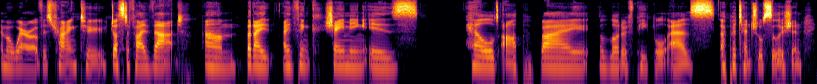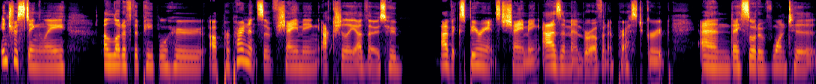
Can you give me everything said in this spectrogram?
am aware of is trying to justify that um, but I, I think shaming is held up by a lot of people as a potential solution. Interestingly, a lot of the people who are proponents of shaming actually are those who have experienced shaming as a member of an oppressed group and they sort of want to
